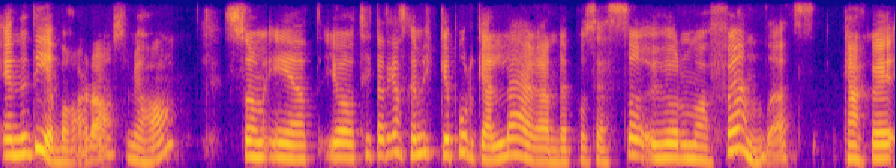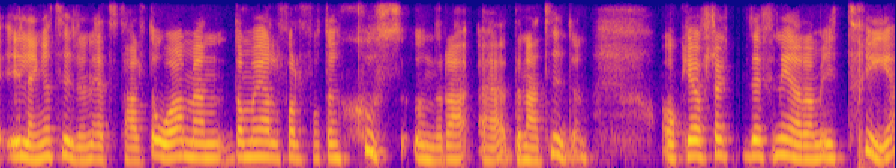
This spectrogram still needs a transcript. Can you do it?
En idé bara då som jag har som är att jag har tittat ganska mycket på olika lärandeprocesser och hur de har förändrats kanske i längre tid än ett och ett halvt år men de har i alla fall fått en skjuts under eh, den här tiden. Och jag har försökt definiera dem i tre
